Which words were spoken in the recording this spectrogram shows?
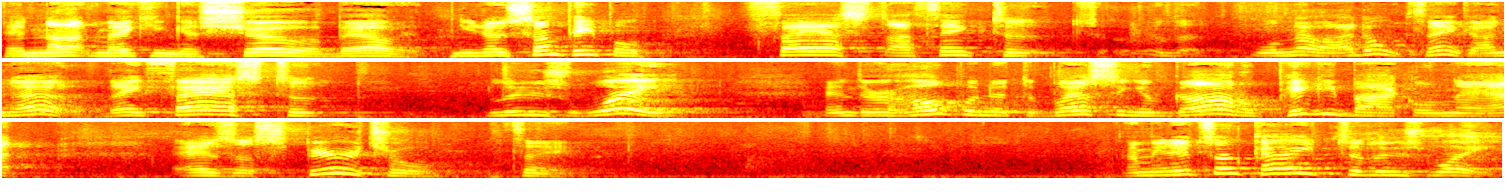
and not making a show about it. You know, some people fast, I think, to, to well, no, I don't think, I know. They fast to lose weight, and they're hoping that the blessing of God will piggyback on that as a spiritual thing. I mean, it's okay to lose weight,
